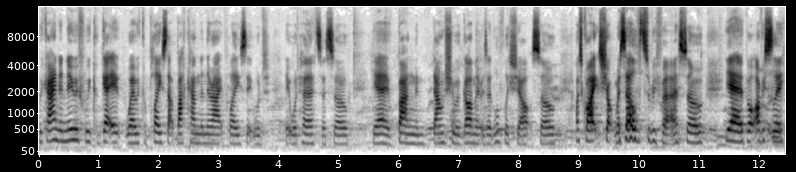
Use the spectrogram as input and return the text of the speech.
we kind of knew if we could get it where we could place that backhand in the right place, it would it would hurt her. So yeah, bang and down she were gone. It was a lovely shot. So I was quite shocked myself, to be fair. So yeah, but obviously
